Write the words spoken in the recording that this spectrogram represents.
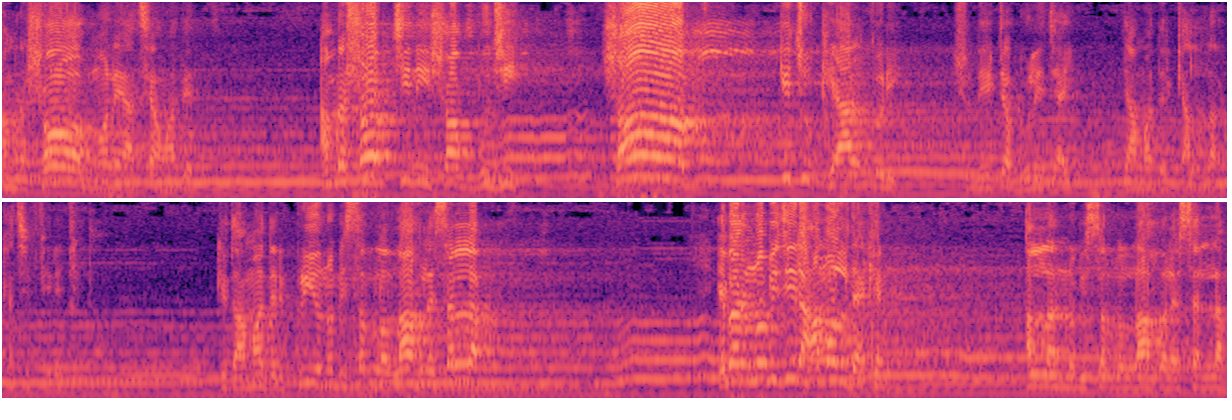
আমরা সব মনে আছে আমাদের। আমরা সব চিনি, সব বুঝি, সব কিছু খেয়াল করি। শুধু এটা ভুলে যাই যে আমাদেরকে আল্লাহর কাছে ফিরে যেতে কিন্তু আমাদের প্রিয় নবী সাল্লাহ সাল্লাম এবার নবীজির আমল দেখেন। আল্লাহ নবী সাল্লাম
